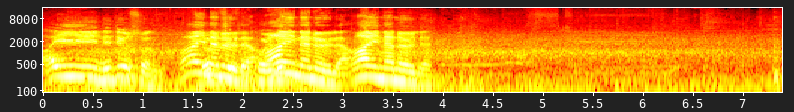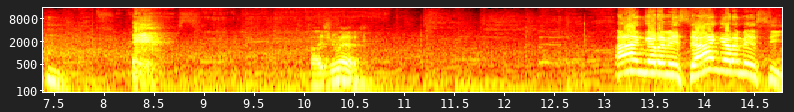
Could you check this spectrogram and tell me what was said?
Ay ne diyorsun? Aynen Dört öyle. koydum. Aynen öyle. Aynen öyle. Hacmer. Ankara Messi, Ankara Messi.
